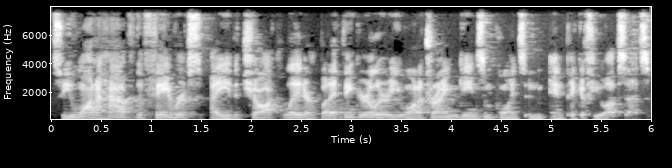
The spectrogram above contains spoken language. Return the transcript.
So you want to have the favorites, i.e., the chalk, later. But I think earlier you want to try and gain some points and, and pick a few upsets.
